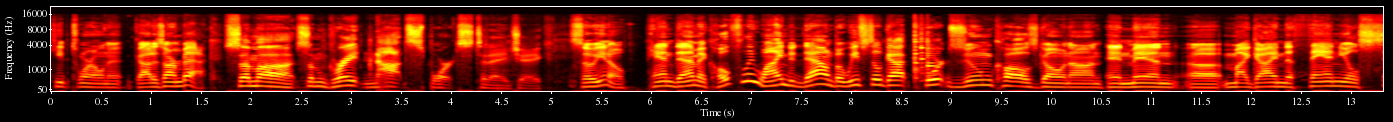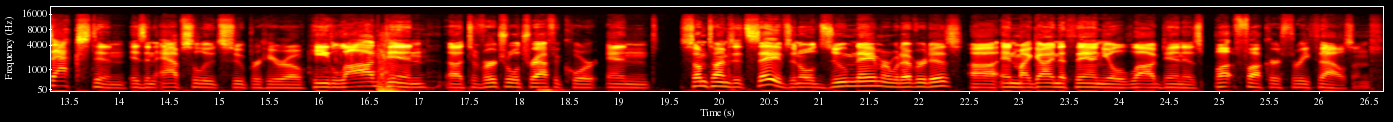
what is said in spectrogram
Keep twirling it. Got his arm back. Some uh, some great not sports today, Jake. So, you know, pandemic hopefully winding down, but we've still got court Zoom calls going on. And man, uh, my guy Nathaniel Saxton is an absolute superhero. He logged in uh, to virtual traffic court and sometimes it saves an old Zoom name or whatever it is. Uh, and my guy Nathaniel logged in as Buttfucker3000.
